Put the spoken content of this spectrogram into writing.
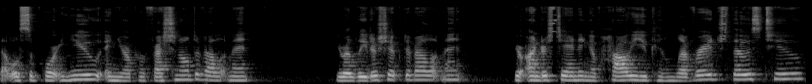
that will support you in your professional development, your leadership development, your understanding of how you can leverage those two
